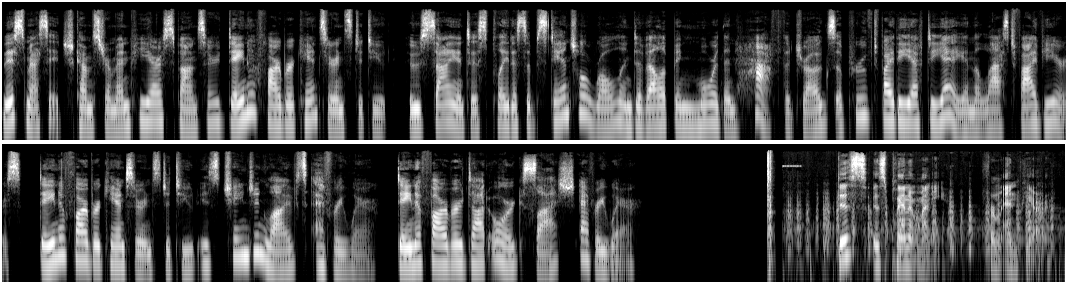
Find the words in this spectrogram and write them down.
This message comes from NPR sponsor Dana Farber Cancer Institute, whose scientists played a substantial role in developing more than half the drugs approved by the FDA in the last five years. Dana Farber Cancer Institute is changing lives everywhere. DanaFarber.org/slash everywhere. This is Planet Money from NPR.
